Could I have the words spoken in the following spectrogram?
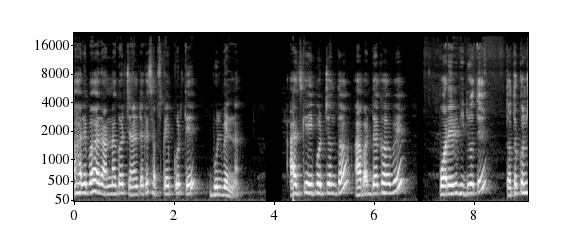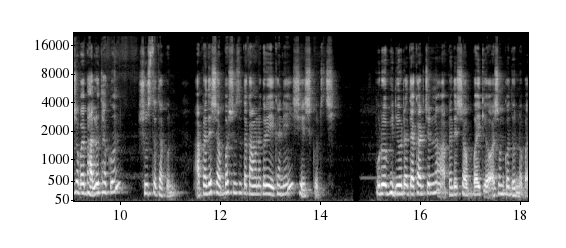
আহারে বাহার রান্নাঘর চ্যানেলটাকে সাবস্ক্রাইব করতে ভুলবেন না। আজকে এই পর্যন্ত, আবার দেখা হবে পরের ভিডিওতে। ততক্ষণ সবাই ভালো থাকুন, সুস্থ থাকুন। আপনাদের সব্বার সুস্থতা কামনা করে এখানেই শেষ করছি। পুরো ভিডিওটা দেখার জন্য আপনাদের সবাইকে অসংখ্য ধন্যবাদ।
